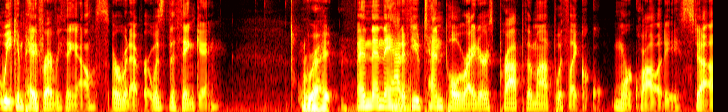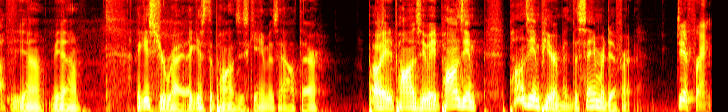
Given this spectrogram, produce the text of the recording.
we can pay for everything else or whatever was the thinking right. and then they had a few tentpole writers prop them up with like qu- more quality stuff. Yeah, yeah. I guess you're right. I guess the Ponzi scheme is out there. Oh wait, Ponzi. Wait, Ponzi and Ponzi and pyramid, the same or different? Different.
